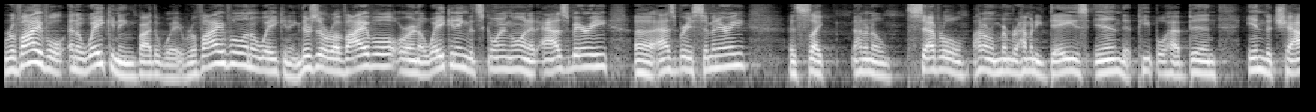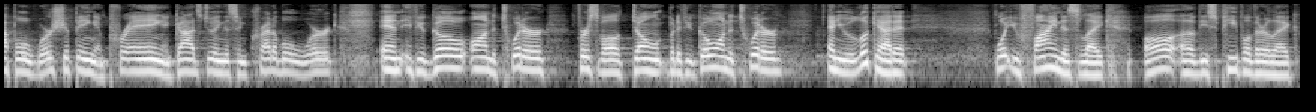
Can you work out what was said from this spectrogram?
Revival and awakening, by the way. Revival and awakening. There's a revival or an awakening that's going on at Asbury, uh, Asbury Seminary. It's like, I don't know, several, I don't remember how many days in that people have been in the chapel worshiping and praying, and God's doing this incredible work. And if you go on to Twitter, first of all, don't, but if you go on to Twitter and you look at it, what you find is like all of these people that are like,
